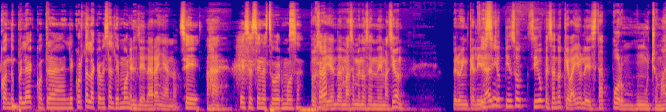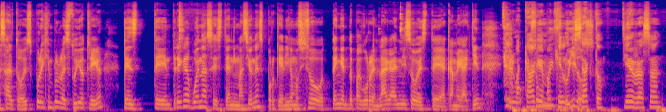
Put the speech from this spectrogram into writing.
cuando pelea contra. Le corta la cabeza al demonio. El de la araña, ¿no? Sí. Ajá. Esa escena estuvo hermosa. Pues ahí anda más o menos en animación. Pero en calidad yo pienso, sigo pensando que Violet está por mucho más alto. Es, por ejemplo, el estudio Trigger te, entrega buenas este, animaciones porque, digamos, hizo Tengen Toppa Gurren Lagann, hizo este Akame ga Kill. Pero son muy fluidos. Exacto, tienes razón.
